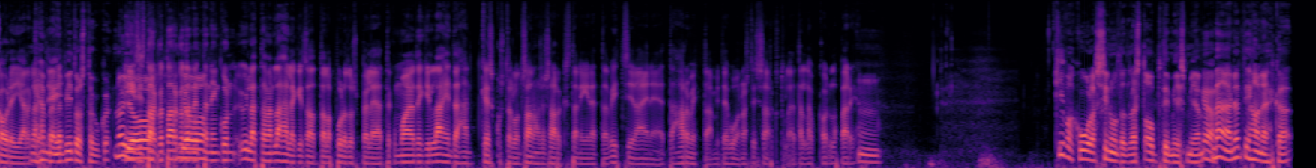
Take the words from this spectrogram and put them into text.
kauden jälkeen. Lähempänä Ei, vitosta kuin... No niin, siis joo, siis tarko- tarkoitan, joo. että niin kuin yllättävän lähelläkin saattaa olla pudotuspelejä, että kun mä jotenkin lähin tähän keskusteluun San Jose Sharksista niin, että vitsi näin, että harmittaa, miten huonosti Sharks tulee tällä kaudella pärjää. Mm. Kiva kuulla sinulta tällaista optimismia. Joo. Mä en nyt ihan ehkä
